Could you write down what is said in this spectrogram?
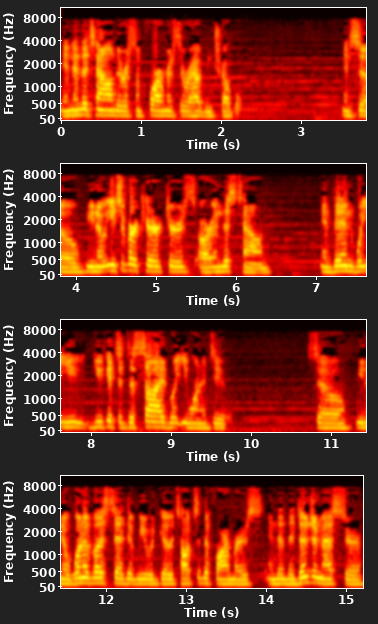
and in the town there were some farmers that were having trouble. And so, you know, each of our characters are in this town and then what you, you get to decide what you want to do. So, you know, one of us said that we would go talk to the farmers and then the dungeon master,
